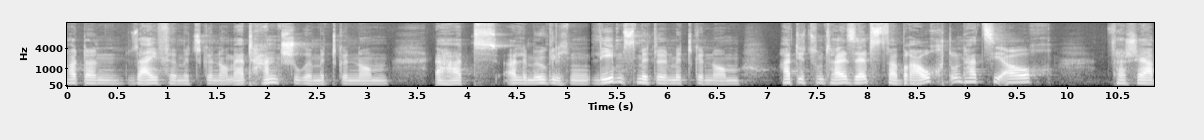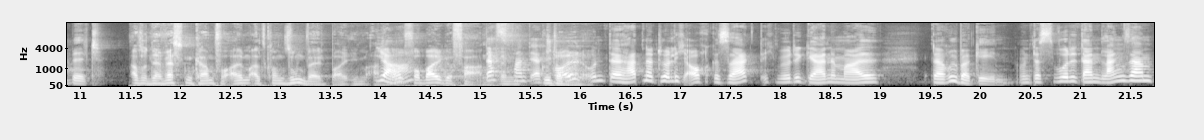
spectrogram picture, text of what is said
hat dann Seife mitgenommen, er hat Handschuhe mitgenommen, er hat alle möglichen Lebensmittel mitgenommen, hat die zum Teil selbst verbraucht und hat sie auch verscherbelt. Also der Westen kam vor allem als Konsumwelt bei ihm an, ja, ne? vorbeigefahren. Das fand er toll und er hat natürlich auch gesagt, ich würde gerne mal darüber gehen. Und das wurde dann langsam,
